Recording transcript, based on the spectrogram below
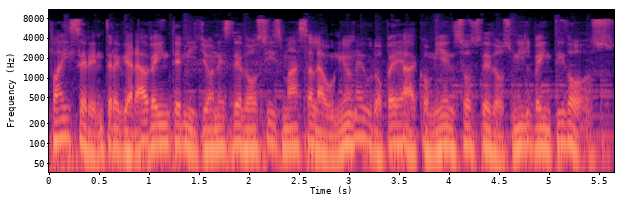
Pfizer entregará 20 millones de dosis más a la Unión Europea a comienzos de 2022.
